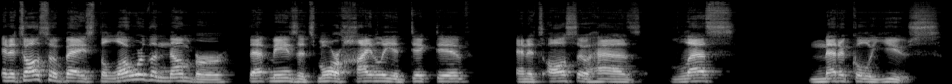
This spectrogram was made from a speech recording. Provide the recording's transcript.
and it's also based. The lower the number, that means it's more highly addictive, and it also has less medical use.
